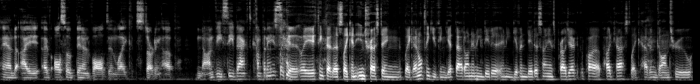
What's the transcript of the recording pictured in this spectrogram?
and I I've also been involved in like starting up non VC backed companies. like a, like, I think that that's like an interesting like I don't think you can get that on any data any given data science project po- podcast like having gone through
